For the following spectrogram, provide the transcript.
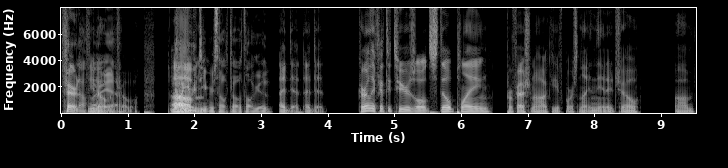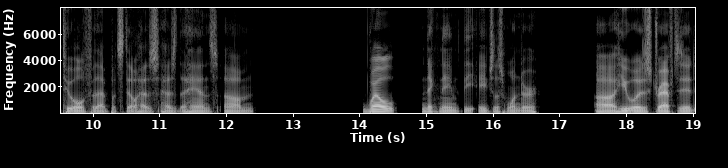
fair enough. You know right, I'm yeah. in trouble. No, you Um, redeem yourself though. It's all good. I did. I did. Currently 52 years old, still playing professional hockey. Of course, not in the NHL. Um, too old for that, but still has has the hands. Um, well nicknamed the Ageless Wonder. Uh, he was drafted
